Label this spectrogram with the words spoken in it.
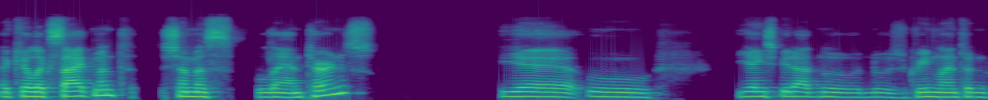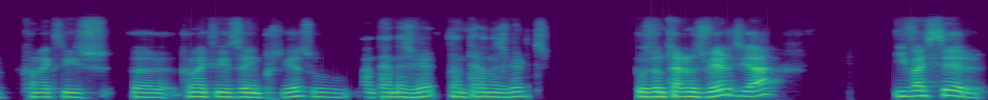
aquele excitement, chama-se Lanterns, e é, o, e é inspirado no- nos Green Lantern, como é que se diz, uh, como é que se diz em português? O, Lanternas, ver Lanternas verdes. os Lanternas Verdes, já. E vai ser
